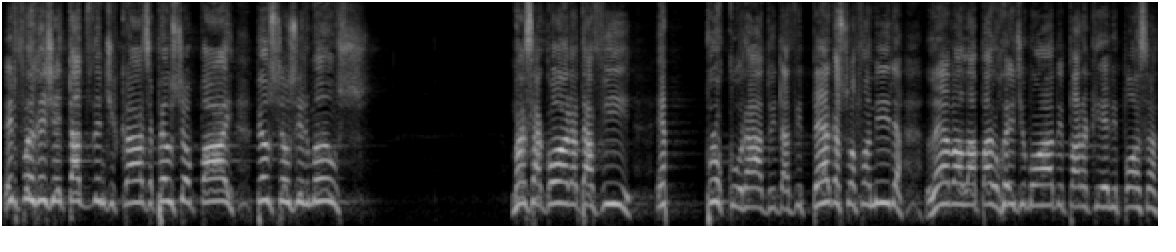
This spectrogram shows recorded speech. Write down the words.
Ele foi rejeitado dentro de casa pelo seu pai, pelos seus irmãos. Mas agora Davi é procurado e Davi pega a sua família, leva lá para o rei de Moabe para que ele possa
